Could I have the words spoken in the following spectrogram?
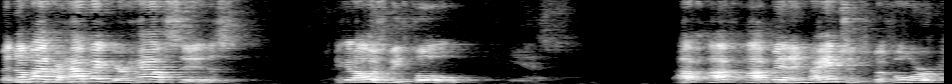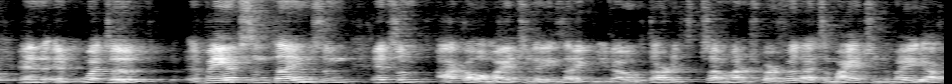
But no matter how big your house is, it can always be full. Yes. I've, I've, I've been in mansions before and, and went to events and things, and, and some, I call a mansion anything, you know, 30 some hundred square foot, that's a mansion to me. I,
